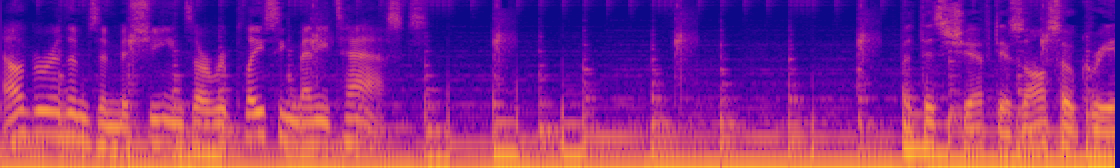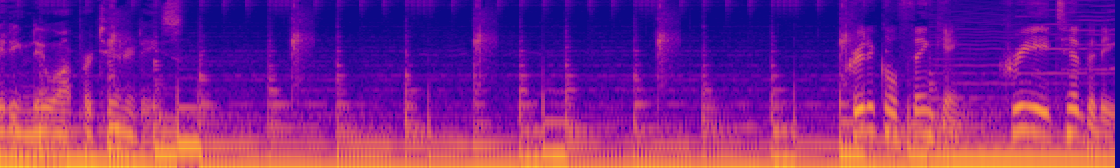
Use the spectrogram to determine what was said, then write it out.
Algorithms and machines are replacing many tasks. But this shift is also creating new opportunities. Critical thinking, creativity,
